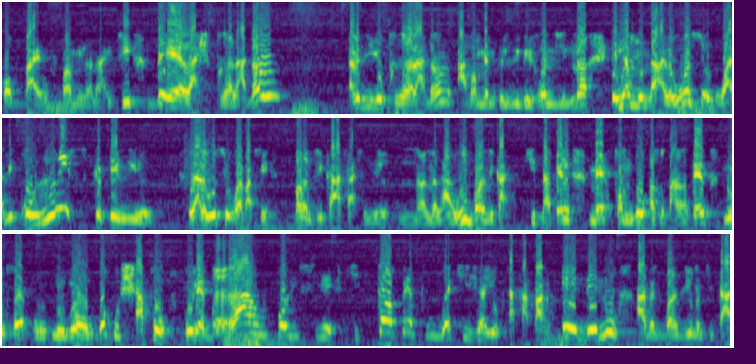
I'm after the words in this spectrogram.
kob bay ou famil an Haiti, BRH pren la dan, Avè di yo pren la dan, avan menm ke li bejwen di nan, e menm moun nan al resevwa li kon riske peril. La al resevwa patse bandi ka asasine nan nan la ou, bandi ka kidnapel, men fom do, antre parantez, nou fè, nou yon beaucoup chapeau pou le brave policye ki tanpe pou wè ki jan yo sa kapab ede nou avèk bandi yo menm ki sa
